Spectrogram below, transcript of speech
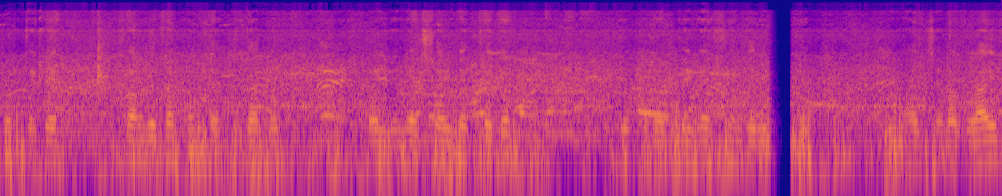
প্রত্যেকে সঙ্গে থাকুন দেখতে থাকুন পল্লীগাছ সৈকত থেকে। দুপুরের দিকে সুন্দরী আর লাইভ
